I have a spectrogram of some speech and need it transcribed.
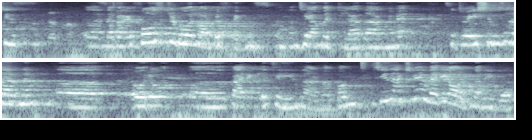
ഷീസ് എന്താ പറയുക force to do a lot of things ഒന്നും ചെയ്യാൻ പറ്റില്ല. അത് അങ്ങനെ സിറ്റുവേഷൻസ് കാരണം ഓരോ കാര്യങ്ങൾ ചെയ്യുന്നതാണ്. അപ്പം she's actually a very ordinary girl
